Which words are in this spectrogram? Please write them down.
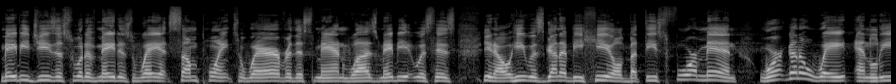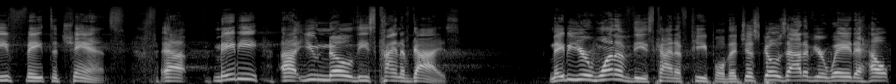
Maybe Jesus would have made his way at some point to wherever this man was. Maybe it was his, you know, he was going to be healed, but these four men weren't going to wait and leave fate to chance. Uh, maybe uh, you know these kind of guys. Maybe you're one of these kind of people that just goes out of your way to help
